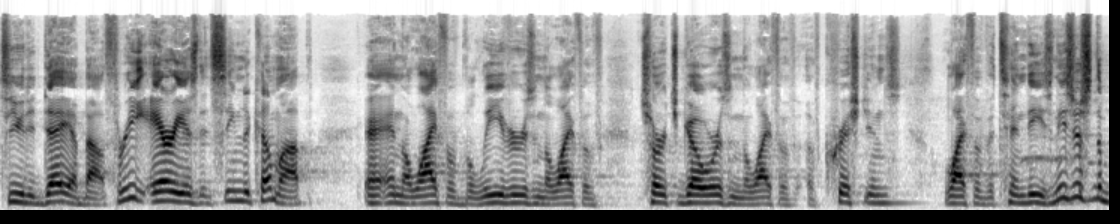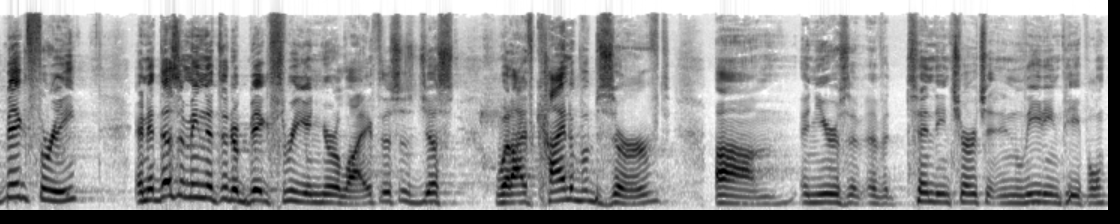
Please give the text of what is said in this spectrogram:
to you today about, three areas that seem to come up in the life of believers, in the life of churchgoers, in the life of, of Christians, life of attendees. And these are just the big three. And it doesn't mean that they're the big three in your life. This is just what I've kind of observed um, in years of, of attending church and leading people.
